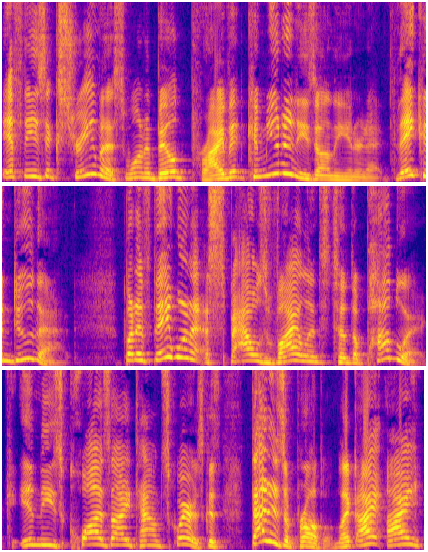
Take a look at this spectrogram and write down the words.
If these extremists want to build private communities on the internet, they can do that. But if they want to espouse violence to the public in these quasi town squares, because that is a problem. Like I, I,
